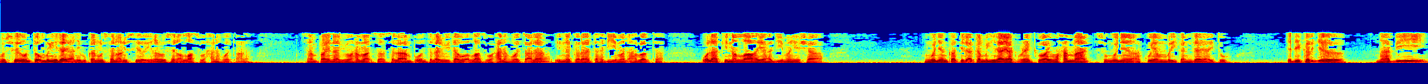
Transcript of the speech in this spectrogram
Usaha untuk memberi hidayah ni bukan urusan manusia, ialah urusan Allah Subhanahu Wa Taala. Sampai Nabi Muhammad SAW pun telah diberitahu Allah Subhanahu Wa Taala, Innaka la tahdi man ahbabta, walakin Allah yahdi man yasha. Sungguhnya engkau tidak akan beri hidayah kepada mereka, wahai Muhammad. Sungguhnya aku yang memberikan hidayah itu. Jadi kerja Nabi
